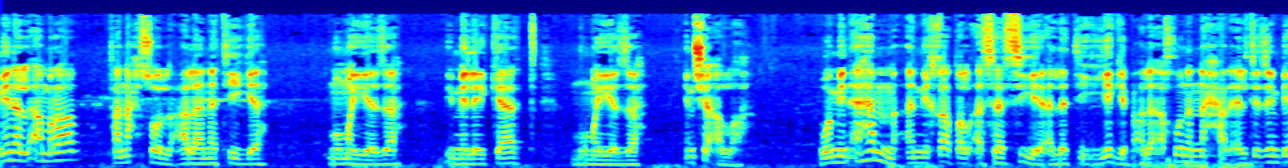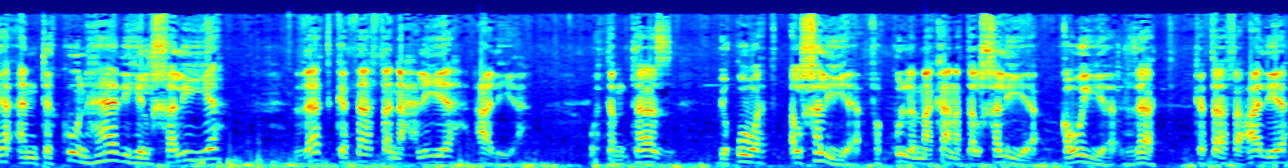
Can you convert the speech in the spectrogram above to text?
من الأمراض فنحصل على نتيجة مميزة بملكات مميزة إن شاء الله. ومن أهم النقاط الأساسية التي يجب على أخونا النحال يلتزم بها أن تكون هذه الخلية ذات كثافة نحلية عالية وتمتاز بقوة الخلية. فكلما كانت الخلية قوية ذات كثافة عالية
